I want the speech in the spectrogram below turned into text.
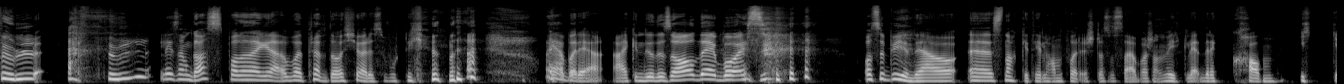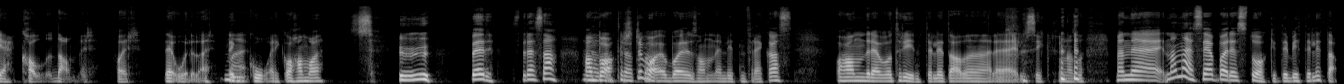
full Full liksom gass på den greia og bare prøvde å kjøre så fort de kunne. Og jeg bare I can do this all day, boys. Og så begynner jeg å eh, snakke til han forreste, og så sa jeg bare sånn virkelig, dere kan ikke kalle damer for det ordet der. Det Nei. går ikke. Og han var superstressa. Han Ja, bakerste var jo bare sånn en liten frekkas. Og han drev og trynte litt av den der elsykkelen og sånn. Men nei, nei, så jeg bare stalket det bitte litt, da.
